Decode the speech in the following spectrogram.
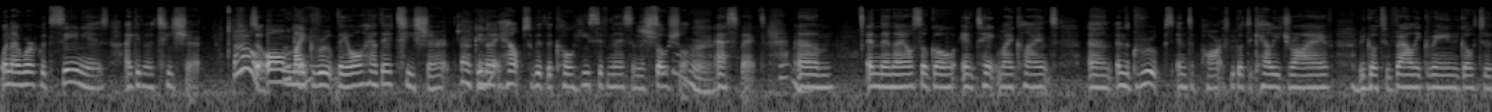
when I work with seniors, I give them a T-shirt. Oh, so all my group, they all have their T-shirt. Okay. You know, it helps with the cohesiveness and the social Sure. aspect. Um, and then I also go and take my clients um, in the groups into parks. We go to Kelly Drive, we go to Valley Green, we go to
